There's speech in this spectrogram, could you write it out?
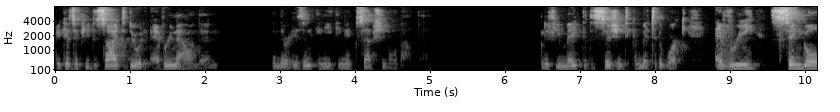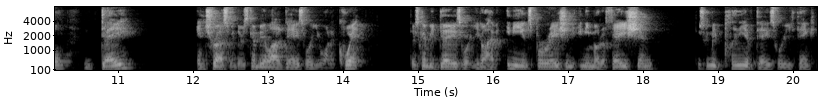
Because if you decide to do it every now and then, then there isn't anything exceptional about that. But if you make the decision to commit to the work every single day, and trust me, there's going to be a lot of days where you want to quit. There's going to be days where you don't have any inspiration, any motivation. There's going to be plenty of days where you think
